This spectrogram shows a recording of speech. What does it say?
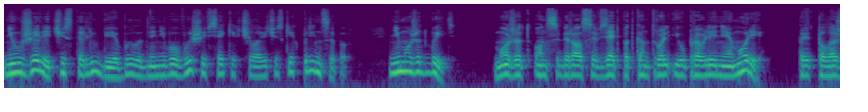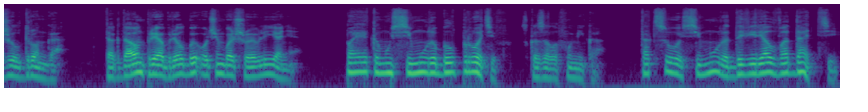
Неужели чистолюбие было для него выше всяких человеческих принципов? Не может быть. Может, он собирался взять под контроль и управление Мори? Предположил Дронга. Тогда он приобрел бы очень большое влияние. «Поэтому Симура был против», — сказала Фумика. Тацуо Симура доверял Вадатти.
